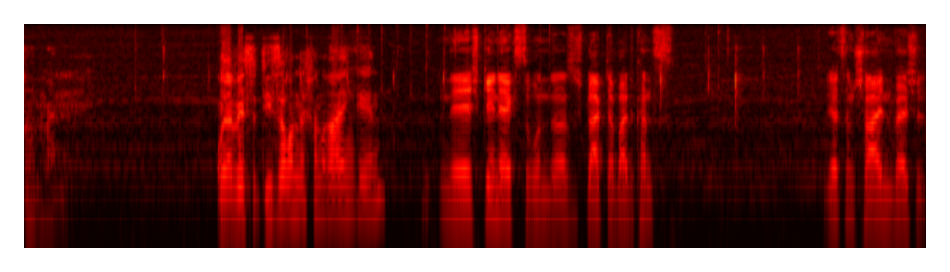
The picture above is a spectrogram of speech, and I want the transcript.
Oh Mann. Oder willst du diese Runde schon reingehen? Nee, ich gehe nächste Runde. Also ich bleib dabei. Du kannst jetzt entscheiden, welche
